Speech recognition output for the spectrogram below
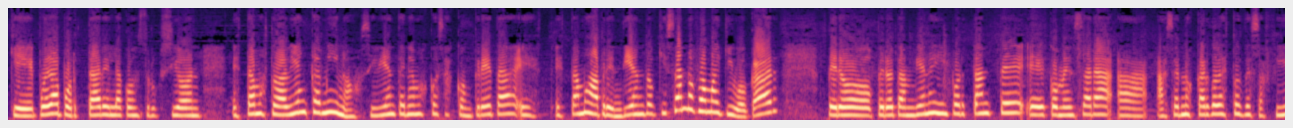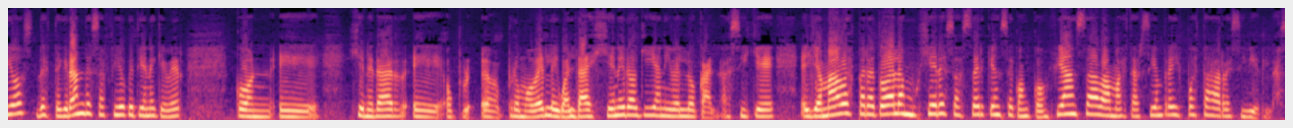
que pueda aportar en la construcción. Estamos todavía en camino, si bien tenemos cosas concretas, es- estamos aprendiendo, quizás nos vamos a equivocar, pero, pero también es importante eh, comenzar a hacernos cargo de estos desafíos, de este gran desafío que tiene que ver con eh, generar eh, o pr- eh, promover la igualdad de género aquí a nivel local. Así que el llamado es para todas las mujeres, acérquense con confianza, vamos a estar siempre dispuestas a recibirlas.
